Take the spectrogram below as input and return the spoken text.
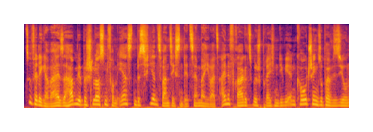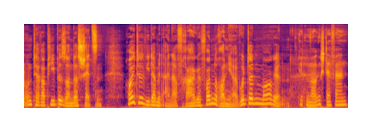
Zufälligerweise haben wir beschlossen, vom 1. bis 24. Dezember jeweils eine Frage zu besprechen, die wir in Coaching, Supervision und Therapie besonders schätzen. Heute wieder mit einer Frage von Ronja. Guten Morgen. Guten Morgen, Stefan.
